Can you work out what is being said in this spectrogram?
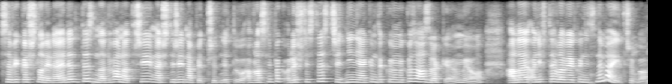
se vykašlali na jeden test, na dva, na tři, na čtyři, na pět předmětů a vlastně pak odešli z té střední nějakým takovým jako zázrakem, jo. Ale oni v té hlavě jako nic nemají třeba,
